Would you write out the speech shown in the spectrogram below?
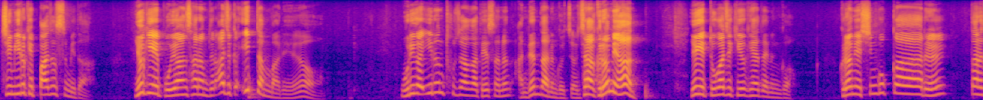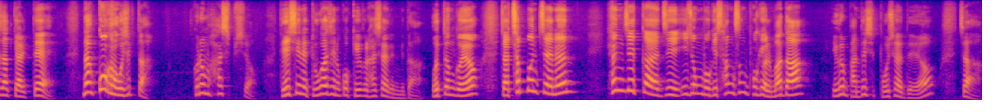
지금 이렇게 빠졌습니다. 여기에 보유한 사람들은 아직까지 있단 말이에요. 우리가 이런 투자가 돼서는 안 된다는 거죠. 자, 그러면 여기 두 가지 기억해야 되는 거. 그러면 신고가를 따라잡게 할 때 난 꼭 하고 싶다. 그럼 하십시오. 대신에 두 가지는 꼭 기억을 하셔야 됩니다. 어떤 거요? 자, 첫 번째는 현재까지 이 종목이 상승폭이 얼마다? 이건 반드시 보셔야 돼요. 자,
